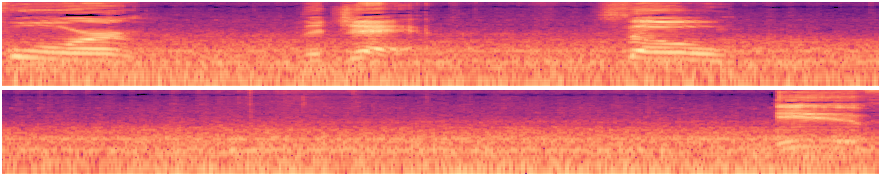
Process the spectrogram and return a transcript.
for the jab. So if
